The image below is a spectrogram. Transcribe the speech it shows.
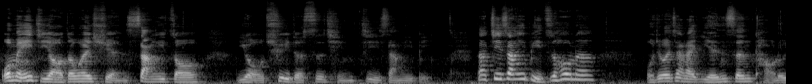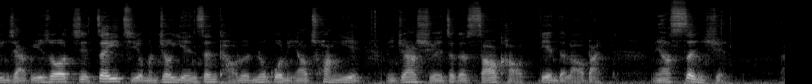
我每一集哦都会选上一周有趣的事情记上一笔。那记上一笔之后呢，我就会再来延伸讨论一下。比如说这这一集我们就延伸讨论，如果你要创业，你就要学这个烧烤店的老板，你要慎选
